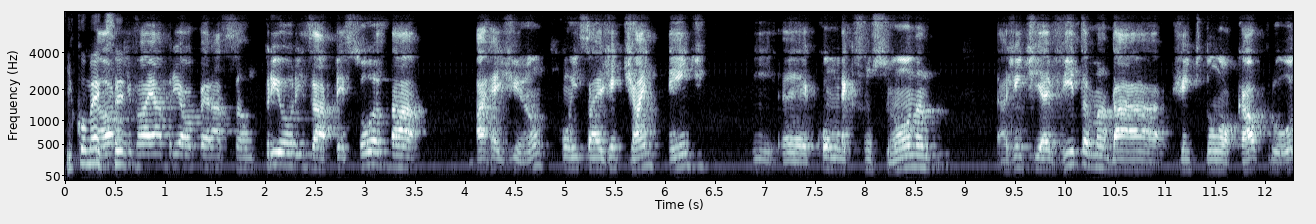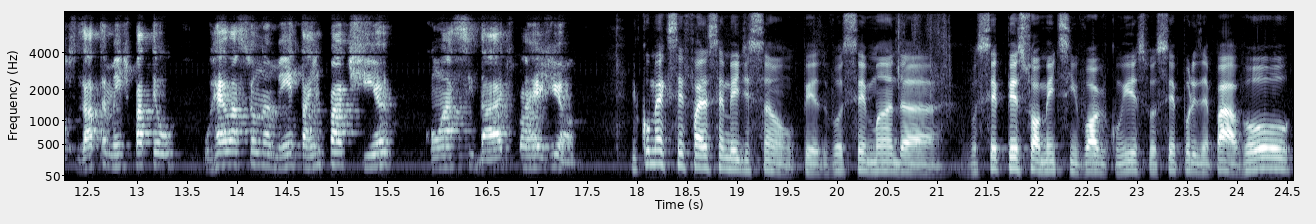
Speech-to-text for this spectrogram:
E como é que Na hora você... que vai abrir a operação, priorizar pessoas da, da região, com isso a gente já entende é, como é que funciona, a gente evita mandar gente de um local para o outro, exatamente para ter o, o relacionamento, a empatia com a cidade, com a região. E como é que você faz essa medição, Pedro? Você manda, você pessoalmente se envolve com isso? Você, por exemplo, ah, vou,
